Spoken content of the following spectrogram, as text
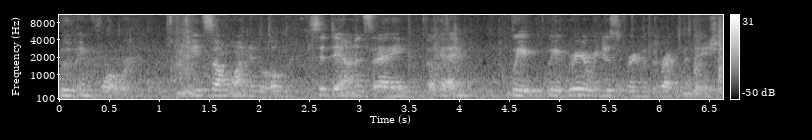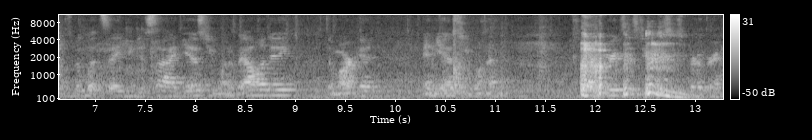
moving forward. You need someone who will sit down and say, okay, we, we agree or we disagree with the recommendations, but let's say you decide, yes, you want to validate the market, and yes, you want to your existing business program.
